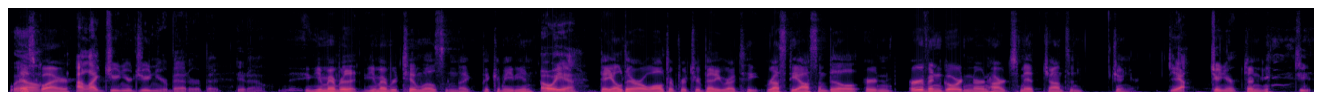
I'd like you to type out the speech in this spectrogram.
well, Esquire? I like Junior Junior better, but you know. You remember that? You remember Tim Wilson, the, the comedian? Oh yeah. Dale, Darrell, Walter, Pritchard, Betty, Rusty, Rusty Awesome, Bill, Irvin, Irvin Gordon, Earnhardt, Smith, Johnson, Jr. Yeah, Junior. Junior. Junior.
